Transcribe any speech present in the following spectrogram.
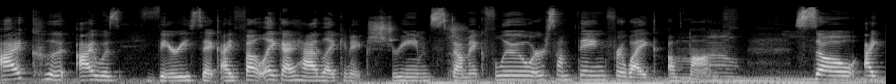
I could. I was very sick. I felt like I had like an extreme stomach flu or something for like a month. Wow. So I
